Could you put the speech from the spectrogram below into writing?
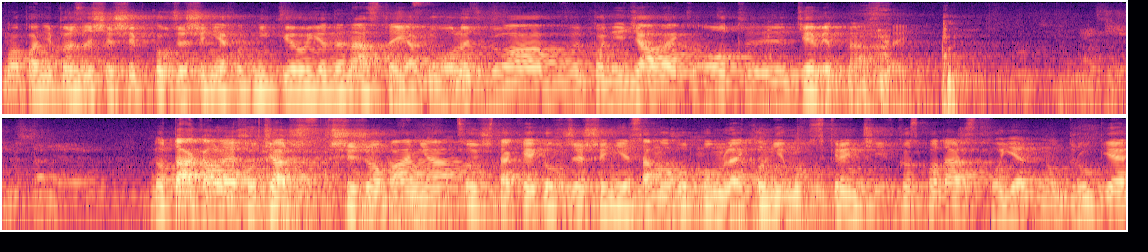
No panie prezesie, szybko w Rzeszynie chodniki o 11, a gołoleć była w poniedziałek od y, 19. Nie jesteśmy w stanie... No tak, ale chociaż skrzyżowania, coś takiego w Rzeszynie samochód po mleko nie mógł skręcić w gospodarstwo jedno, drugie.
